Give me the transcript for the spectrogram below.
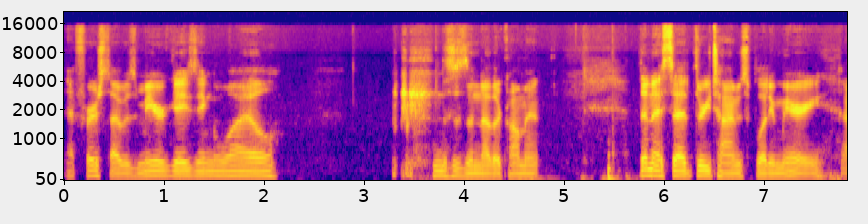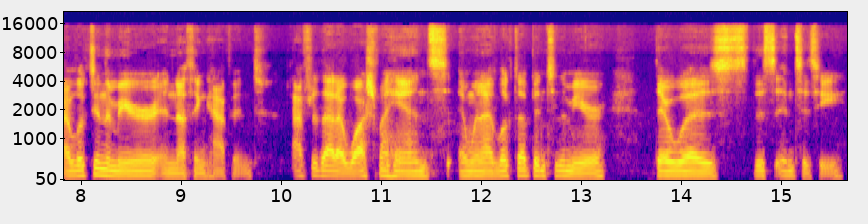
At first I was mirror gazing a while. this is another comment. Then I said three times Bloody Mary. I looked in the mirror and nothing happened. After that, I washed my hands, and when I looked up into the mirror, there was this entity.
